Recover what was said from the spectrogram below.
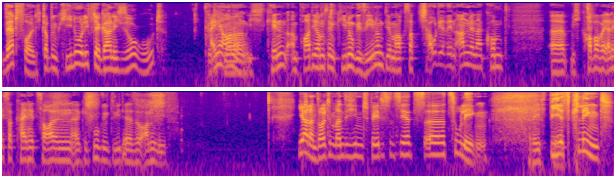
wertvoll. Ich glaube, im Kino lief der gar nicht so gut. Keine Ahnung. Ich kenne ein paar, die haben es im Kino gesehen und die haben auch gesagt, schau dir den an, wenn er kommt. Äh, ich habe aber ehrlich gesagt keine Zahlen äh, gegoogelt, wie der so anlief. Ja, dann sollte man sich ihn spätestens jetzt äh, zulegen. Richtig. Wie es klingt.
